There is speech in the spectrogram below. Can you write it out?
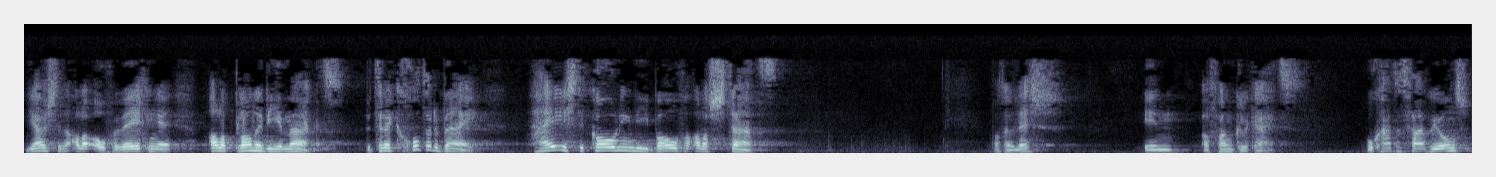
Juist in alle overwegingen, alle plannen die je maakt. Betrek God erbij. Hij is de koning die boven alles staat. Wat een les in afhankelijkheid. Hoe gaat het vaak bij ons?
